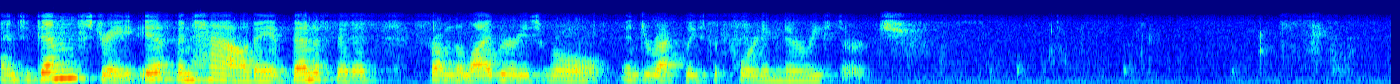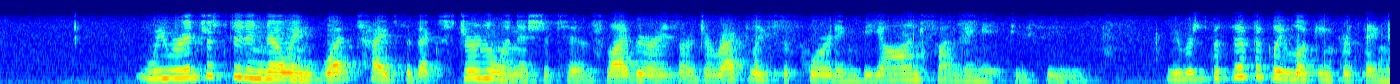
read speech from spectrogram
and to demonstrate if and how they have benefited from the library's role in directly supporting their research. We were interested in knowing what types of external initiatives libraries are directly supporting beyond funding APCs. We were specifically looking for things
